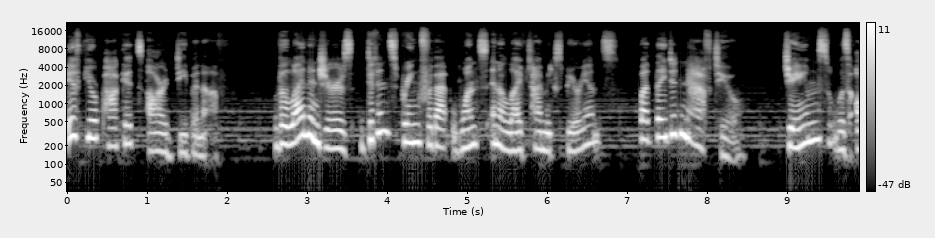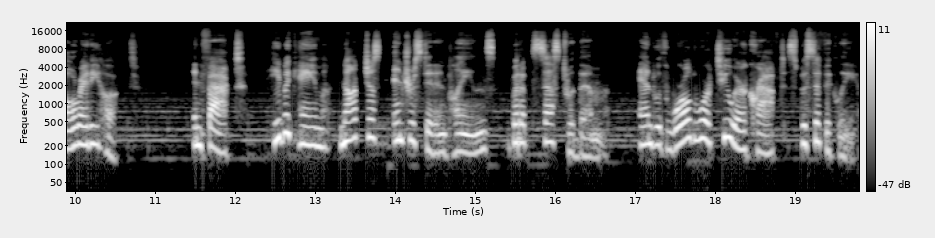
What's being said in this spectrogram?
if your pockets are deep enough. The Leiningers didn't spring for that once in a lifetime experience, but they didn't have to. James was already hooked. In fact, he became not just interested in planes, but obsessed with them, and with World War II aircraft specifically.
